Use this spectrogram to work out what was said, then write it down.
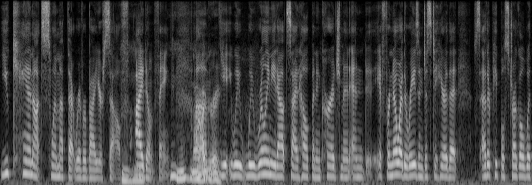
you cannot swim up that river by yourself. Mm-hmm. I don't think. Mm-hmm. No, um, I agree. You, we, we really need outside help and encouragement. And if for no other reason, just to hear that other people struggle with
